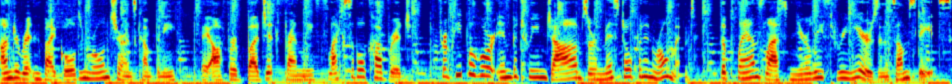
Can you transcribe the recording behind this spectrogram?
Underwritten by Golden Rule Insurance Company, they offer budget-friendly, flexible coverage for people who are in between jobs or missed open enrollment. The plans last nearly three years in some states,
